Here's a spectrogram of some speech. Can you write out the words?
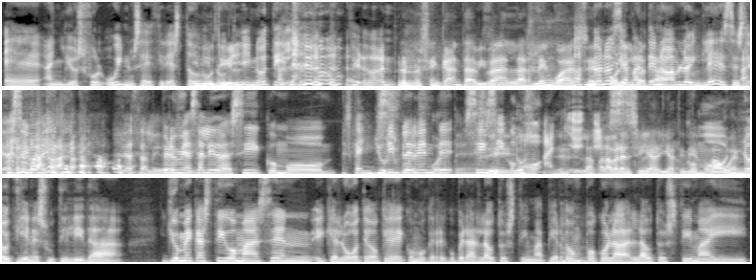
Eh, unuseful. Uy, no sé decir esto. Inútil. Inútil. Perdón. Pero nos encanta, viva las lenguas. No, no, si aparte no hablo inglés. o sea, sí, Te ha salido pero me ha así. salido así como Es que unuseful es simplemente fuerte. sí sí, Sí, como la palabra en sí ya- ya tiene como power. no tienes utilidad yo me castigo más en y que luego tengo que como que recuperar la autoestima pierdo un poco la, la autoestima y,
